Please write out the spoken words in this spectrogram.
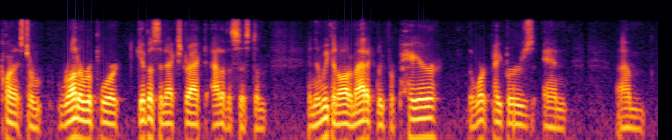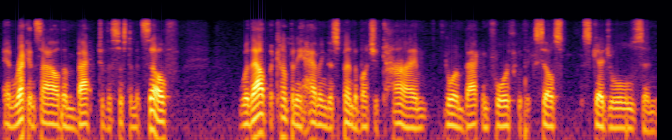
clients to run a report, give us an extract out of the system, and then we can automatically prepare the work papers and um, and reconcile them back to the system itself without the company having to spend a bunch of time going back and forth with Excel schedules and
